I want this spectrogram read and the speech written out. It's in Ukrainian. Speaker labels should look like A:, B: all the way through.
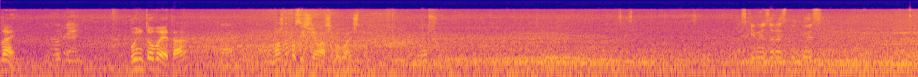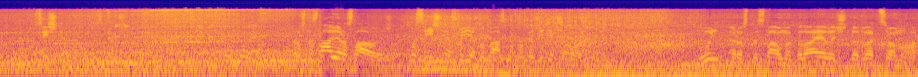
A: день.
B: Добрий.
A: Бунтовий, так?
C: Так,
A: Можна посвідчення ваше побачити?
C: прошу. А з ким я зараз спілкуюся?
A: Посвідчення.
C: Скажіть?
A: Ростислав Ярославович, посвідчення своє, будь ласка, покажіть, якщо можна. Бунь Ростислав Миколаєвич до 27-го.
